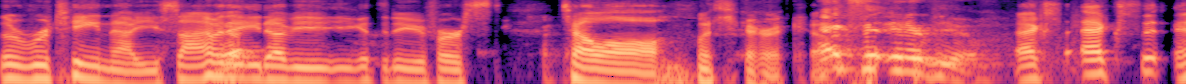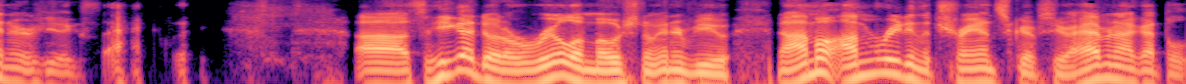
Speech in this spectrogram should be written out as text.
the routine now. You sign with yep. AEW, you get to do your first tell all with Jericho. Exit interview. Ex- exit interview, exactly. Uh, so he got to do a real emotional interview. Now I'm I'm reading the transcripts here. I haven't got to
